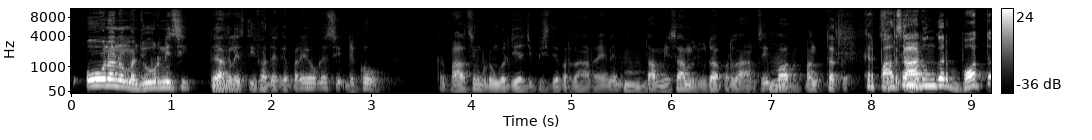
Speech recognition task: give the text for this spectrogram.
ਤੇ ਉਹ ਉਹਨਾਂ ਨੂੰ ਮਨਜ਼ੂਰ ਨਹੀਂ ਸੀ ਤੇ ਅਗਲੇ ਅਸਤੀਫਾ ਦੇ ਕੇ ਪਰੇ ਹੋ ਗਏ ਸੀ। ਦੇਖੋ ਕਿਰਪਾਲ ਸਿੰਘ ਬਡੂੰਗਰ ਜੀ ਐਜੀਪੀਸੀ ਦੇ ਪ੍ਰਧਾਨ ਰਹੇ ਨੇ। ਧਾਮੀ ਸਾਹਿਬ ਮੌਜੂਦਾ ਪ੍ਰਧਾਨ ਸੀ। ਬਹੁਤ ਪੰਥਕ ਕਿਰਪਾਲ ਸਿੰਘ ਡੂੰਗਰ ਬਹੁਤ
